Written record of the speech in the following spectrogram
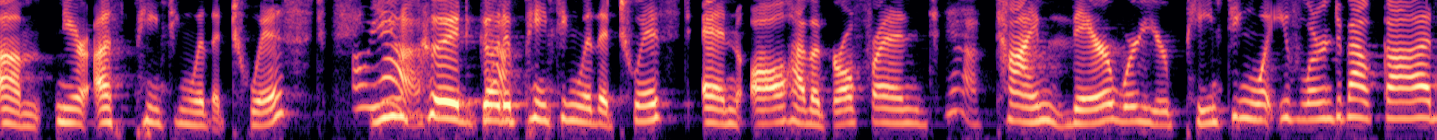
um near us painting with a twist. Oh yeah. You could go Yeah. to painting with a twist and all have a girlfriend yeah. time there where you're painting what you've learned about God.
